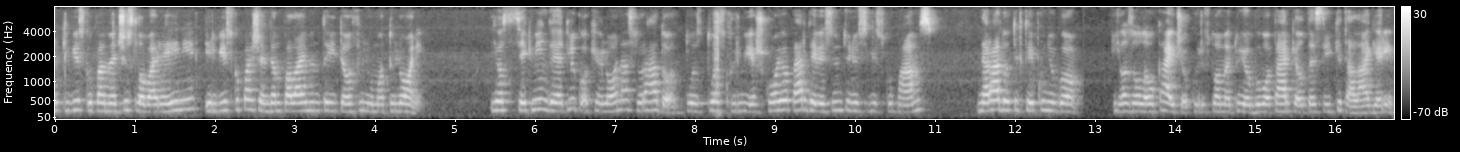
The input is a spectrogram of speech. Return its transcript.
arkivyskupą Mečislovą Reinį ir vyskupą šiandien palaimintąjį Teofilių Matulionį. Jos sėkmingai atliko kelionę, surado tuos, tuos kurių ieškojo, perdavė siuntinius vyskupams, nerado tik tai kunigo Juozo Laukaičio, kuris tuo metu jau buvo perkeltas į kitą lagerį.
